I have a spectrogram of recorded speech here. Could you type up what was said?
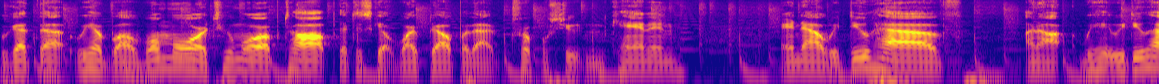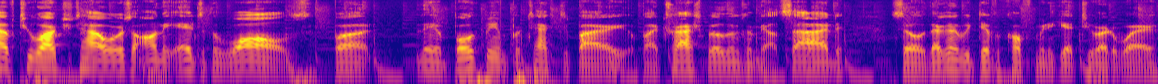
We got that. We have uh, one more or two more up top that just get wiped out by that triple shooting cannon. And now we do have uh, we, we do have two archer towers on the edge of the walls, but they are both being protected by, by trash buildings on the outside. So they're going to be difficult for me to get to right away.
